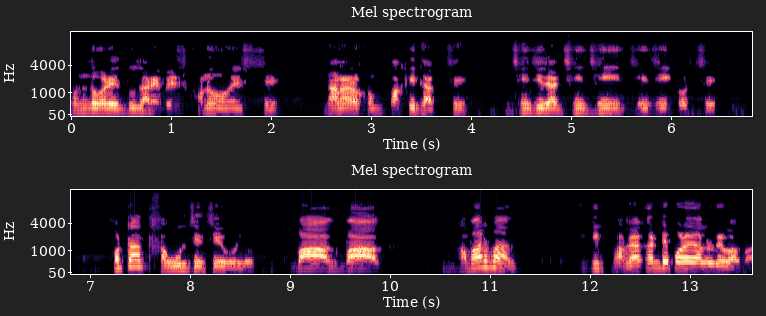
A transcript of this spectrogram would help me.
অন্ধকারে দুধারে বেশ ঘন এসছে। নানা রকম পাখি ডাকছে। ঝিঁঝিরা ঝি ঝি ঝি ঝি করছে। হঠাৎ হাউল চেঁচিয়ে বলল, বাঘ বাঘ, আবার বাঘ? কি বাঘাকাণ্ডে পড়ে গেল রে বাবা?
